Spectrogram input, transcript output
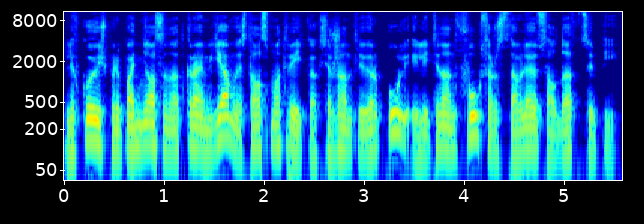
Левкович приподнялся над краем ямы и стал смотреть, как сержант Ливерпуль и лейтенант Фукс расставляют солдат в цепи.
